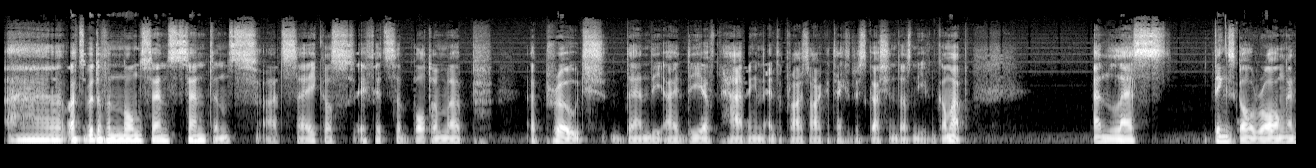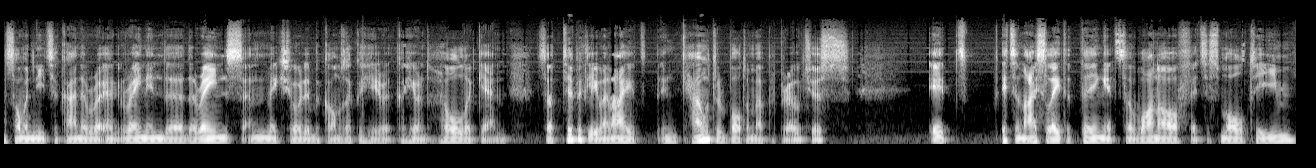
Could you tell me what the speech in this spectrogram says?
Uh, that's a bit of a nonsense sentence, I'd say, because if it's a bottom up approach, then the idea of having an enterprise architecture discussion doesn't even come up. Unless things go wrong and someone needs to kind of uh, rein in the, the reins and make sure it becomes a coherent, coherent whole again. So typically when I encounter bottom-up approaches, it it's an isolated thing, it's a one-off, it's a small team,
